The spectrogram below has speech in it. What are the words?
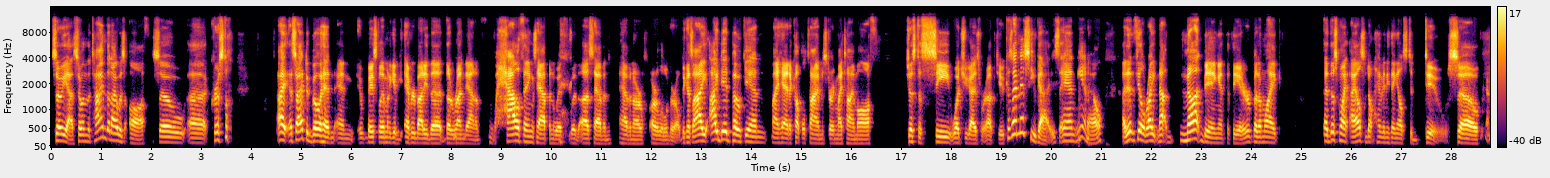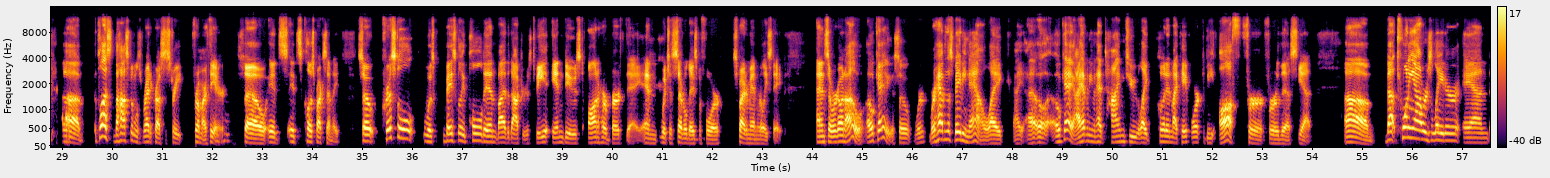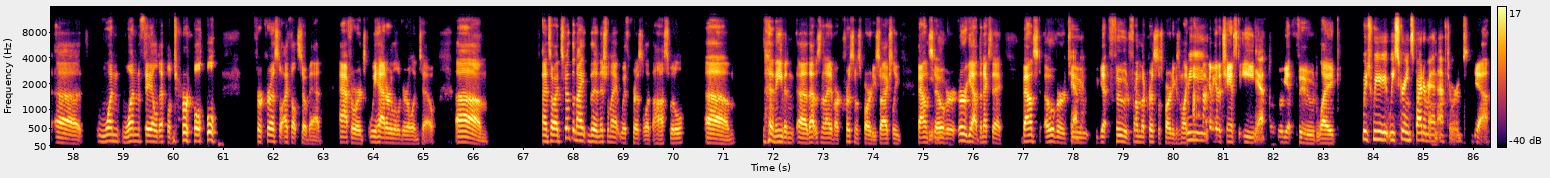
so yeah. So in the time that I was off, so uh, Crystal, I so I have to go ahead and, and basically I'm going to give everybody the the rundown of how things happened with with us having having our our little girl. Because I I did poke in my head a couple times during my time off just to see what you guys were up to because I miss you guys. And you know I didn't feel right not not being at the theater but I'm like at this point I also don't have anything else to do. So uh, plus the hospital's right across the street from our theater. Mm-hmm. So it's it's close proximity. So Crystal was basically pulled in by the doctors to be induced on her birthday, and which is several days before Spider-Man release date. And so we're going, oh, okay. So we're we're having this baby now. Like, I, I okay. I haven't even had time to like put in my paperwork to be off for for this yet. Um, about 20 hours later, and uh, one one failed epidural for Crystal, I felt so bad. Afterwards, we had our little girl in tow. Um, and so I'd spent the night, the initial night with Crystal at the hospital. Um, and even uh, that was the night of our Christmas party. So I actually bounced yeah. over, or yeah, the next day, bounced over to, yeah. to get food from the Christmas party because I'm like, we, I'm not gonna get a chance to eat. Yeah, go get food. Like, which we we screened Spider Man afterwards. Yeah.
